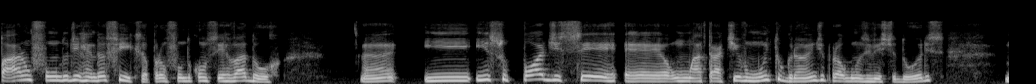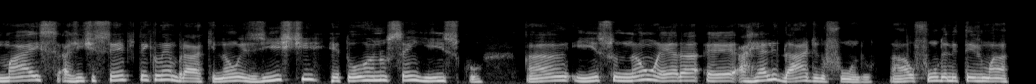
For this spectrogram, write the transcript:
para um fundo de renda fixa, para um fundo conservador. Né? E isso pode ser é, um atrativo muito grande para alguns investidores, mas a gente sempre tem que lembrar que não existe retorno sem risco. Ah, e isso não era é, a realidade do fundo. Ah, o fundo ele teve uma,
